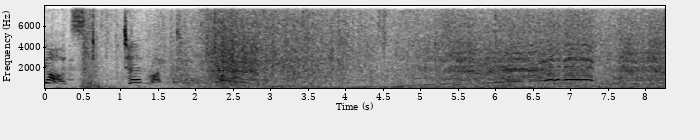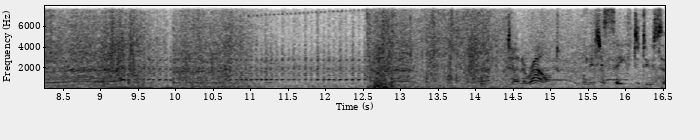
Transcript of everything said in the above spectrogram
Yards, turn right. Turn around when it is safe to do so.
